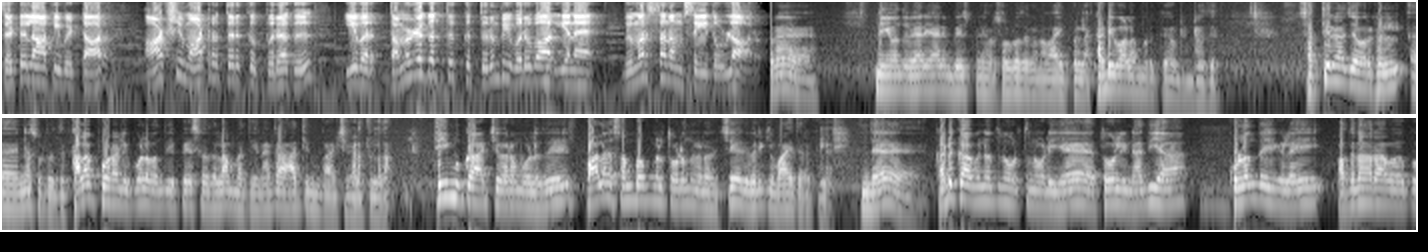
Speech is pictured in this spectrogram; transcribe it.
செட்டில் ஆகிவிட்டார். ஆட்சி மாற்றத்திற்கு பிறகு இவர் தமிழகத்துக்கு திரும்பி வருவார் என விமர்சனம் செய்துள்ளார். நீங்கள் வந்து வேறு யாரையும் பேஸ் பண்ணி அவர் சொல்வதற்கான வாய்ப்பு இல்லை. கடிவாளம் இருக்கு அப்படின்றது. சத்யராஜ் அவர்கள் என்ன சொல்கிறது களப்போராளி போல் வந்து பேசுவதெல்லாம் பார்த்தீங்கன்னாக்கா அதிமுக ஆட்சி காலத்தில் தான். திமுக ஆட்சி வரும்பொழுது பல சம்பவங்கள் தொடர்ந்து நடந்துச்சு அது வரைக்கும் வாய் திறக்கல. இந்த கடுக்கா வினோத்தின் ஒருத்தனுடைய தோழி நதியா குழந்தைகளை பதினாறாம் வகுப்பு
